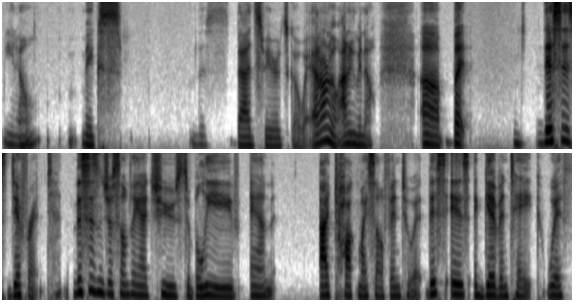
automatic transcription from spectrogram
you know, makes this bad spirits go away. I don't know. I don't even know. Uh, but this is different. This isn't just something I choose to believe and I talk myself into it. This is a give and take with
